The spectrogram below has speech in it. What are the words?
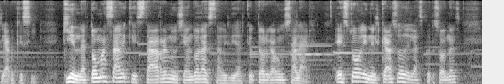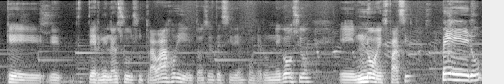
claro que sí. Quien la toma sabe que está renunciando a la estabilidad que otorga un salario. Esto en el caso de las personas que eh, terminan su, trabajo y entonces deciden poner un negocio. Eh, no es fácil, pero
